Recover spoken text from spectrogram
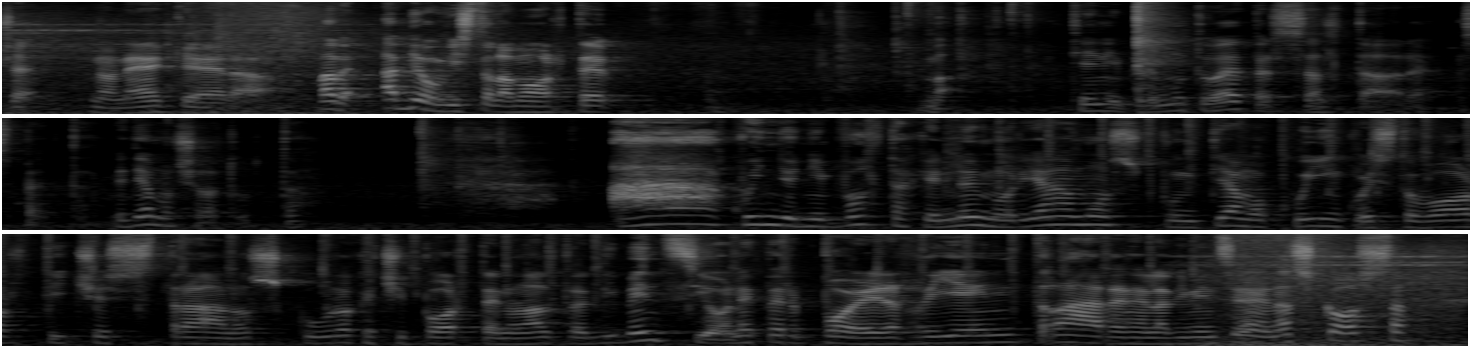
Cioè, non è che era... Vabbè, abbiamo visto la morte. Ma tieni premuto E per saltare. Aspetta, vediamocela tutta. Ah, quindi ogni volta che noi moriamo spuntiamo qui in questo vortice strano, scuro che ci porta in un'altra dimensione per poi rientrare nella dimensione nascosta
